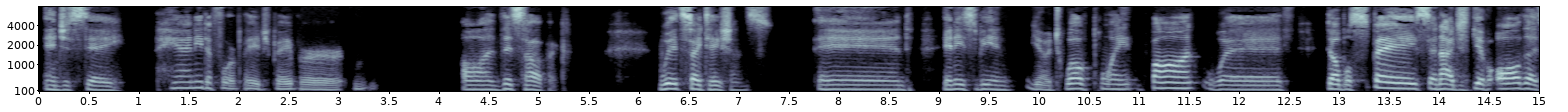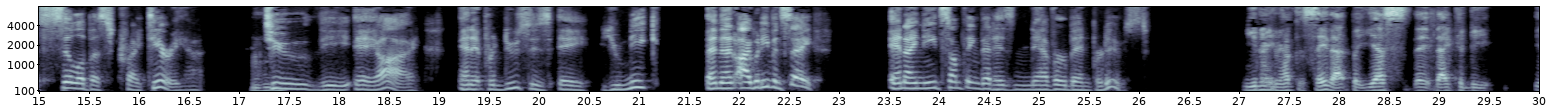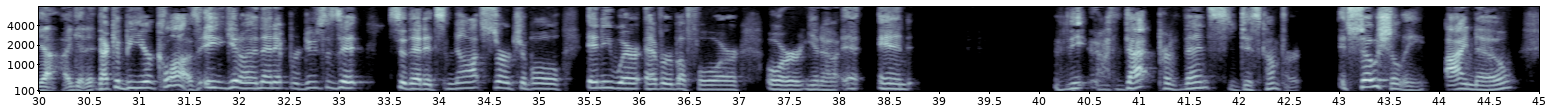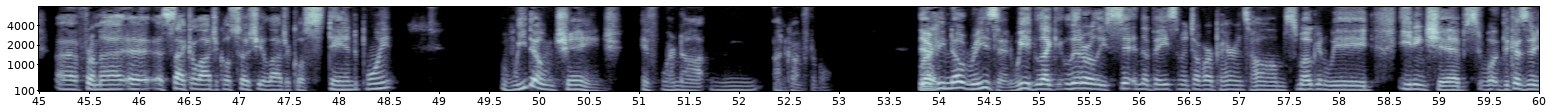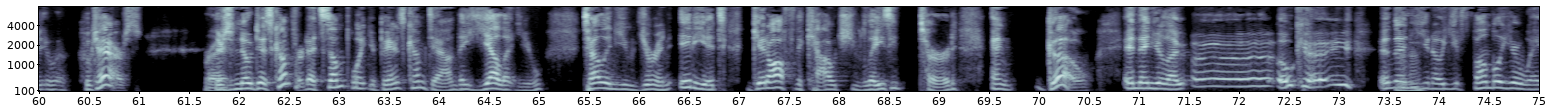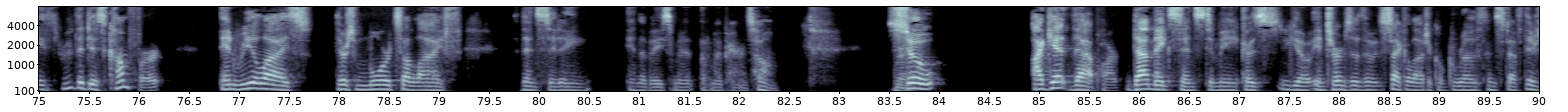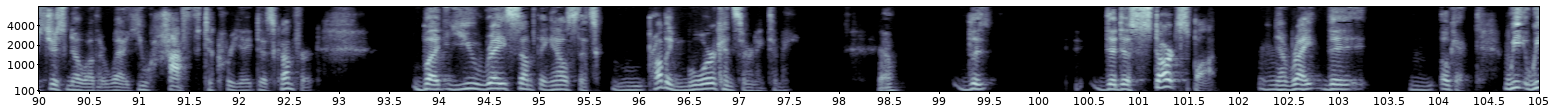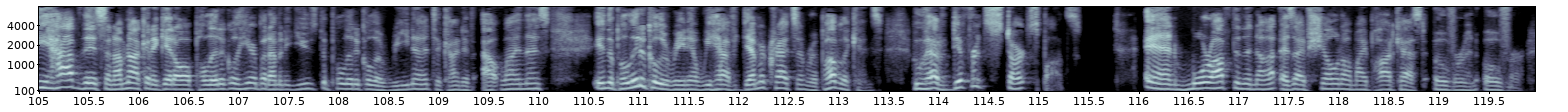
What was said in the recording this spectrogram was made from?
and just say, "Hey, I need a four-page paper on this topic with citations, and it needs to be in you know 12-point font with double space," and I just give all the syllabus criteria mm-hmm. to the AI and it produces a unique, and then I would even say, and I need something that has never been produced. You don't even have to say that, but yes, they, that could be, yeah, I get it. That could be your clause, it, you know, and then it produces it so that it's not searchable anywhere ever before or you know and the that prevents discomfort socially i know uh, from a, a psychological sociological standpoint we don't change if we're not uncomfortable There'd right. be no reason. We'd like literally sit in the basement of our parents' home, smoking weed, eating chips, because who cares? Right. There's no discomfort. At some point, your parents come down, they yell at you, telling you you're an idiot, get off the couch, you lazy turd, and go. And then you're like, okay. And then, mm-hmm. you know, you fumble your way through the discomfort and realize there's more to life than sitting in the basement of my parents' home. So I get that part. That makes sense to me because, you know, in terms of the psychological growth and stuff, there's just no other way. You have to create discomfort. But you raise something else that's probably more concerning to me. Yeah. The the, the start spot, right? The okay. We we have this and i'm not going to get all political here but i'm going to use the political arena to kind of outline this. In the political arena we have democrats and republicans who have different start spots. And more often than not as i've shown on my podcast over and over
